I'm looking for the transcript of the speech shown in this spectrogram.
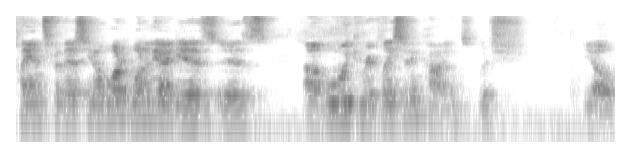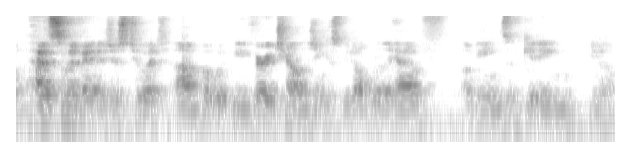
plans for this, you know one one of the ideas is um, well we can replace it in kind, which you know has some advantages to it, um, but would be very challenging because we don't really have a means of getting you know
